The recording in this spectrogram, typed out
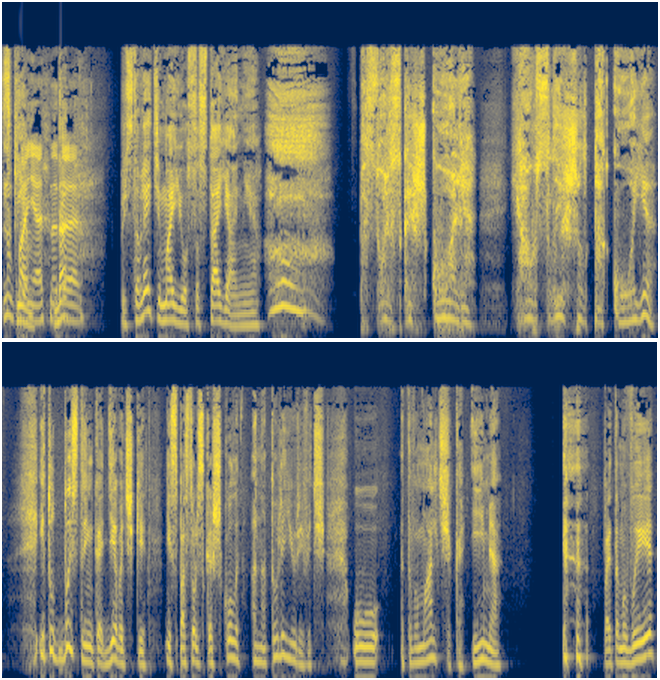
С ну, кем? понятно, да? да. Представляете мое состояние? В посольской школе я услышал такое. И тут быстренько девочки из посольской школы Анатолий Юрьевич, у этого мальчика имя. Поэтому вы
